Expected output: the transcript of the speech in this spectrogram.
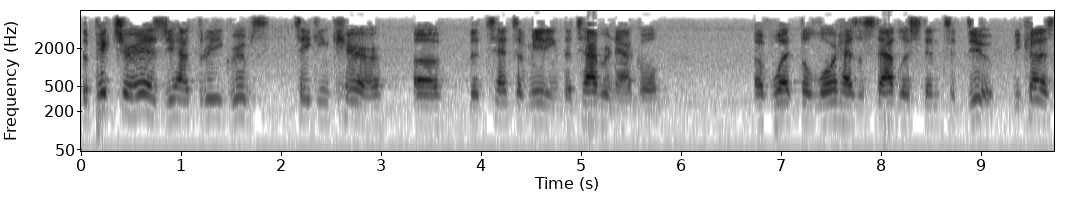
the picture is you have three groups taking care of the tent of meeting, the tabernacle, of what the Lord has established them to do. Because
